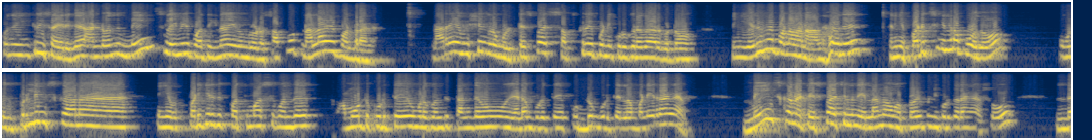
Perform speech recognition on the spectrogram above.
கொஞ்சம் இன்க்ரீஸ் ஆயிருக்கு. அண்ட் வந்து மெயின்ஸ்லயுமே பாத்தீங்கன்னா இவங்களோட சப்போர்ட் நல்லாவே பண்றாங்க. நிறைய விஷயங்கள் உங்களுக்கு டெஸ்ட் பேட்ச் சப்ஸ்கிரைப் பண்ணி கொடுக்குறதா இருக்கட்டும். நீங்க எதுவுமே பண்ண வேணாம். அதாவது நீங்க படிச்சீங்கன்னா போதும். உங்களுக்கு ப்ரிலிம்ஸ்க்கான நீங்க படிக்கிறதுக்கு பத்து மாசத்துக்கு வந்து அமௌண்ட் கொடுத்து உங்களுக்கு வந்து தங்கவும் இடம் கொடுத்து ஃபுட்டும் கொடுத்து எல்லாம் பண்ணிடுறாங்க. மெயின்ஸ்க்கான டெஸ்ட் பேட்ச்ல இருந்து எல்லாமே அவங்க ப்ரொவைட் பண்ணி கொடுக்குறாங்க. ஸோ இந்த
